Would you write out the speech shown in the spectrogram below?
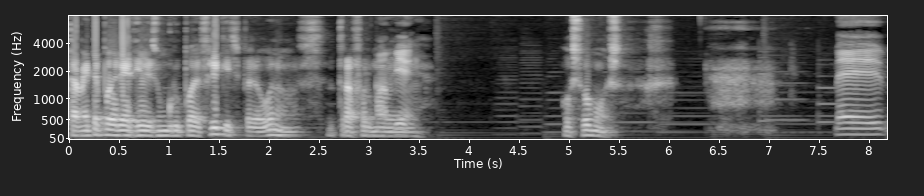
También te podría decir que es un grupo de frikis, pero bueno, es otra forma de. O somos. Eh,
